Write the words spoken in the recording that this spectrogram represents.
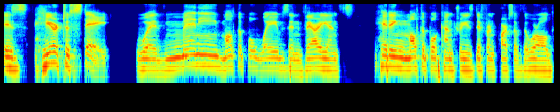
is here to stay with many multiple waves and variants hitting multiple countries, different parts of the world,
